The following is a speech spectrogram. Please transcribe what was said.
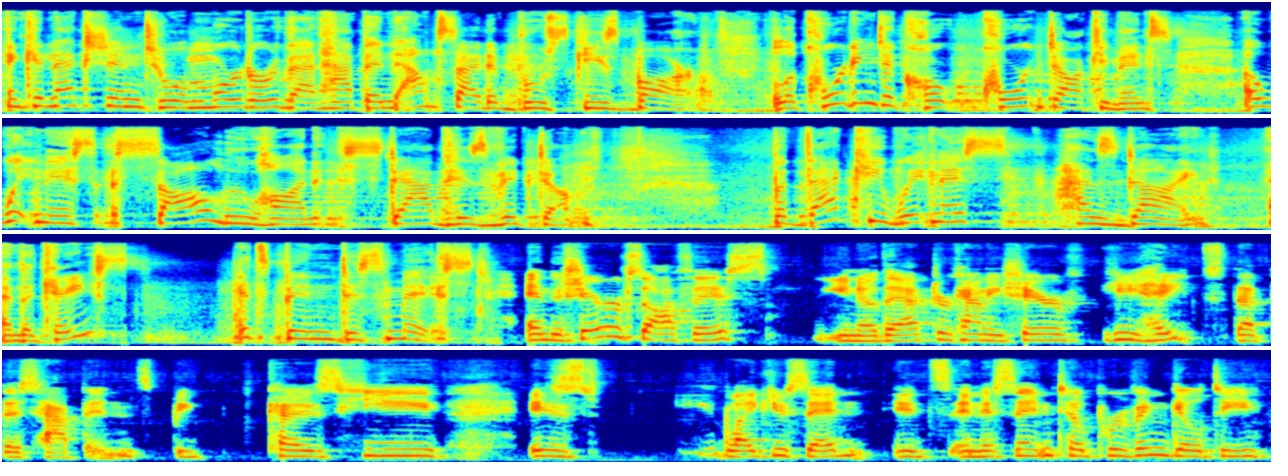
in connection to a murder that happened outside of Brewski's bar. Well, according to court documents, a witness saw Lujan stab his victim. But that key witness has died, and the case, it's been dismissed. And the sheriff's office you know, the Ector County Sheriff, he hates that this happens because he is, like you said, it's innocent until proven guilty.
